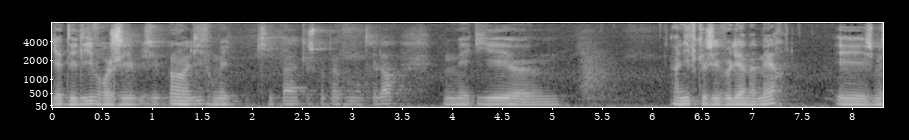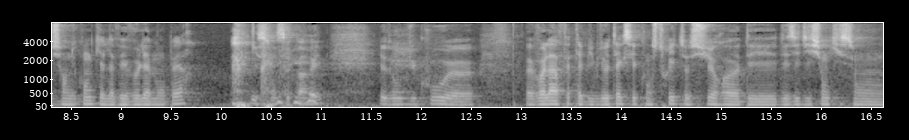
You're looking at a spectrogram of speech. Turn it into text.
Il y a des livres, j'ai pas un livre mais qui est pas, que je peux pas vous montrer là, mais qui est euh, un livre que j'ai volé à ma mère et je me suis rendu compte qu'elle l'avait volé à mon père. Ils sont séparés. et donc du coup, voilà, en fait, la bibliothèque s'est construite sur des, des, éditions qui sont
